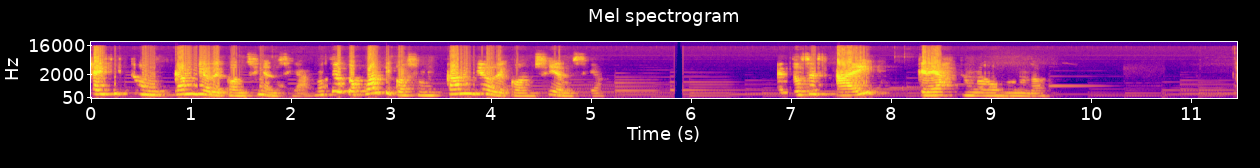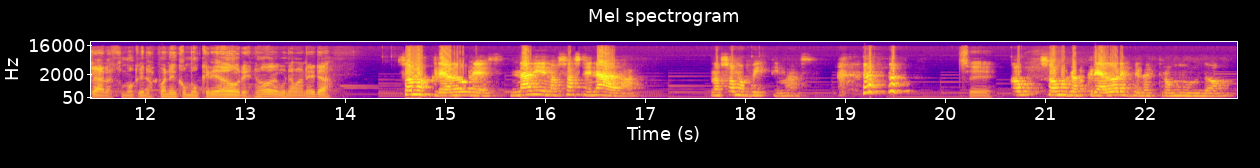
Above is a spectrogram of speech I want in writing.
ya hiciste un cambio de conciencia. Un salto cuántico es un cambio de conciencia. Entonces ahí creaste un nuevo mundo. Claro, es como que nos pone como creadores, ¿no? De alguna manera. Somos creadores, nadie nos hace nada, no somos víctimas. Sí. Somos los creadores de nuestro mundo.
